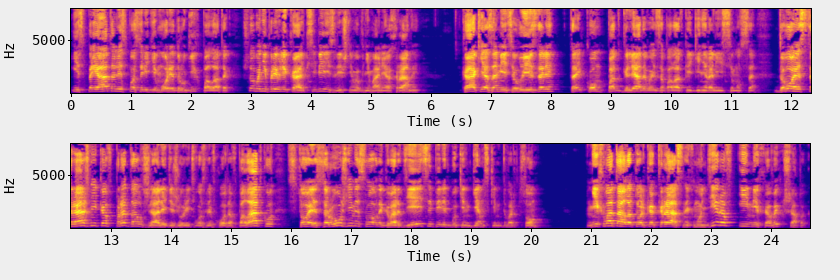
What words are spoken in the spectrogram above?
и спрятались посреди моря других палаток, чтобы не привлекать к себе излишнего внимания охраны. Как я заметил издали, тайком подглядывая за палаткой генералиссимуса, двое стражников продолжали дежурить возле входа в палатку, стоя с ружьями, словно гвардейцы перед Букингемским дворцом. Не хватало только красных мундиров и меховых шапок.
